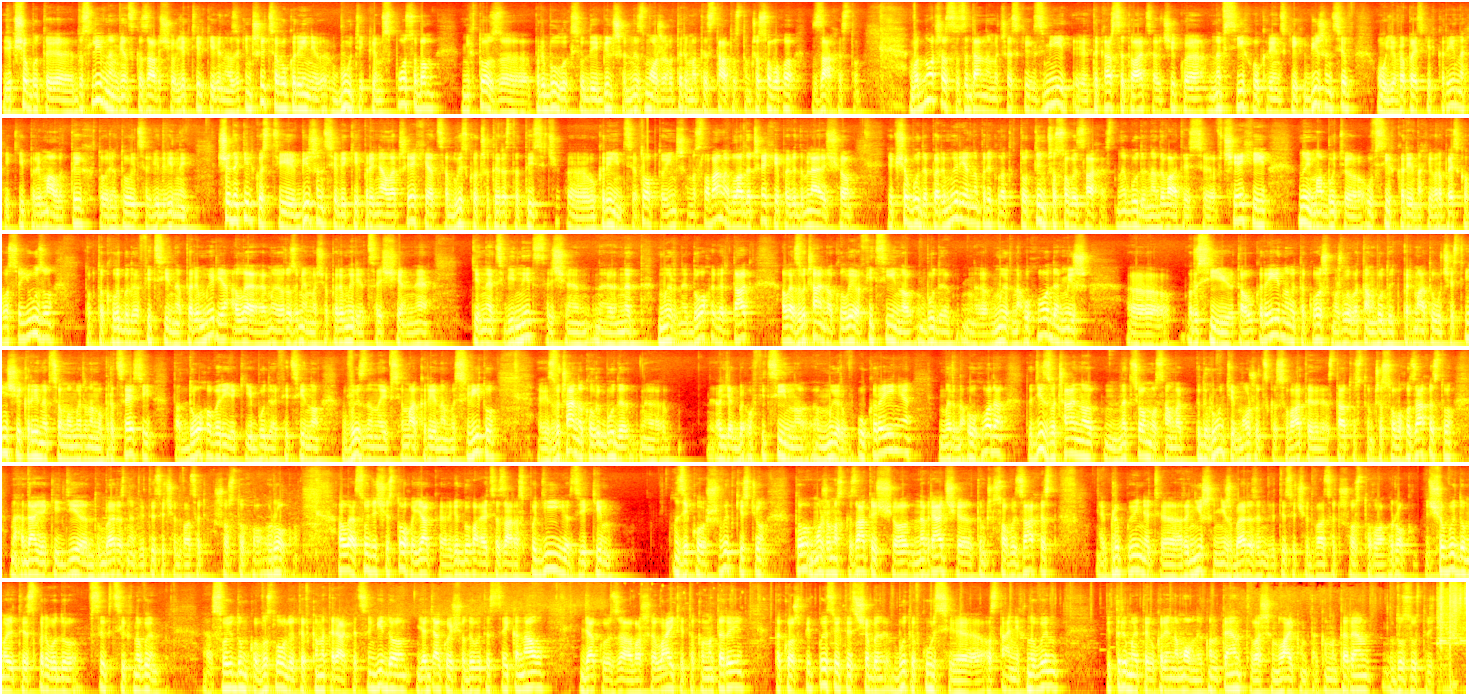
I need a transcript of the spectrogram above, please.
Якщо бути дослівним, він сказав, що як тільки війна закінчиться в Україні, будь-яким способом ніхто з е, прибулих сюди більше не зможе отримати статус тимчасового захисту. Водночас, за даними чеських ЗМІ, е, така ж ситуація очікує на всіх українських біженців у європейських країнах, які приймали тих, хто рятується від війни. Щодо кількості біженців, яких прийняла Чехія, це близько 400 тисяч е, українців. Тобто, іншими словами, влада Чехії повідомляє, що Якщо буде перемир'я, наприклад, то тимчасовий захист не буде надаватись в Чехії, ну і, мабуть, у всіх країнах Європейського Союзу. Тобто, коли буде офіційне перемир'я, але ми розуміємо, що перемир'я це ще не кінець війни, це ще не мирний договір, так. Але звичайно, коли офіційно буде е, мирна угода між е, Росією та Україною, також можливо там будуть приймати участь інші країни в цьому мирному процесі та договорі, який буде офіційно визнаний всіма країнами світу. І, звичайно, коли буде е, якби офіційно мир в Україні, мирна угода, тоді, звичайно, на цьому саме підґрунті можуть скасувати статус тимчасового захисту. Нагадаю, який діє до березня 2026 року. Але судячи з того, як відбуваються зараз події, з яким з якою швидкістю, то можемо сказати, що навряд чи тимчасовий захист припинять раніше ніж березень 2026 року. Що ви думаєте з приводу всіх цих новин? Свою думку висловлюйте в коментарях під цим відео. Я дякую, що дивитесь цей канал. Дякую за ваші лайки та коментарі. Також підписуйтесь, щоб бути в курсі останніх новин. Підтримайте україномовний контент вашим лайком та коментарем. До зустрічі!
